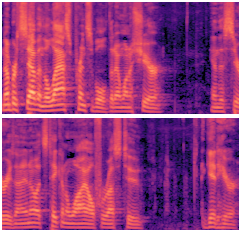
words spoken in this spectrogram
Number seven, the last principle that I want to share in this series, and I know it's taken a while for us to get here.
